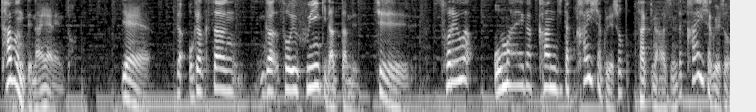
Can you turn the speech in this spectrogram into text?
多分ってなんやねんと。いやいやいやお客さんがそういう雰囲気だったんで違う違う違うそれはお前が感じた解釈でしょと。さっきの話で解釈でしょ。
